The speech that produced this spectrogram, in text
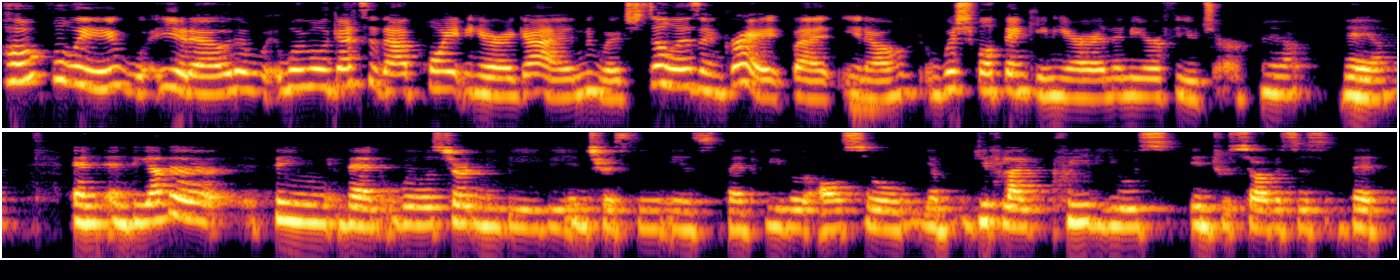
hopefully, you know, we will get to that point here again, which still isn't great, but, you know, wishful thinking here in the near future. Yeah. Yeah. And, and the other thing that will certainly be, be interesting is that we will also you know, give like previews into services that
